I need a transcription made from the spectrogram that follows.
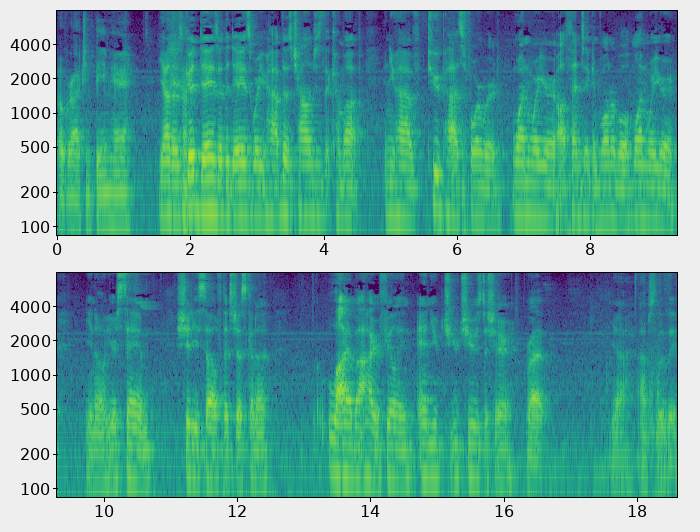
overarching theme here Yeah, those good days are the days where you have those challenges that come up and you have two paths forward. One where you're authentic and vulnerable, one where you're, you know, your same shitty self that's just to lie about how you're feeling and you you choose to share. right Yeah, absolutely.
